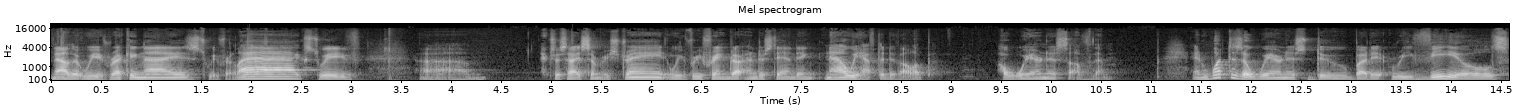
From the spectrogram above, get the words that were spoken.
now that we've recognized, we've relaxed, we've um, exercised some restraint, we've reframed our understanding, now we have to develop awareness of them. And what does awareness do but it reveals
